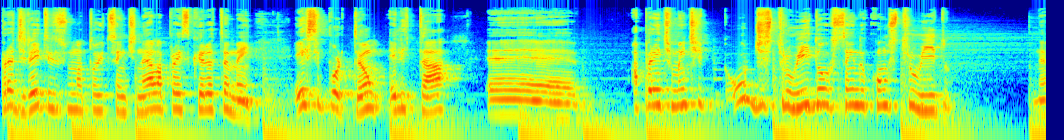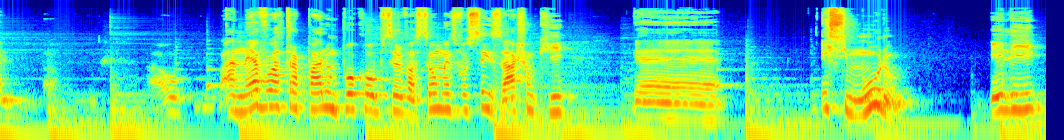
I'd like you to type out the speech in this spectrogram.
para a direita existe uma torre de sentinela, para a esquerda também. Esse portão ele está é, aparentemente ou destruído ou sendo construído. Né? A névoa atrapalha um pouco a observação, mas vocês acham que é, esse muro ele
